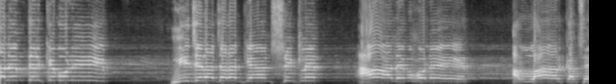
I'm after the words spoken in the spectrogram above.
আলেমদেরকে বলি, নিজেরা যারা জ্ঞান শিখলেন, আলেম হলেন, আল্লাহর কাছে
